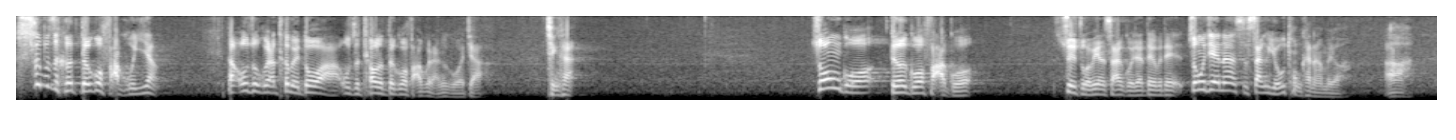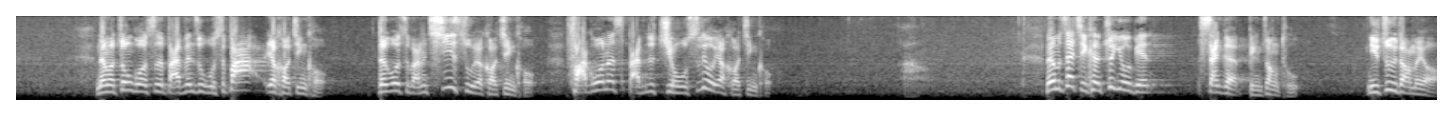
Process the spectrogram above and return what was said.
是不是和德国、法国一样？但欧洲国家特别多啊，我只挑了德国、法国两个国家，请看，中国、德国、法国最左边的三个国家，对不对？中间呢是三个油桶，看到没有？啊，那么中国是百分之五十八要靠进口，德国是百分之七十五要靠进口，法国呢是百分之九十六要靠进口，啊，那么再请看最右边三个饼状图，你注意到没有？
